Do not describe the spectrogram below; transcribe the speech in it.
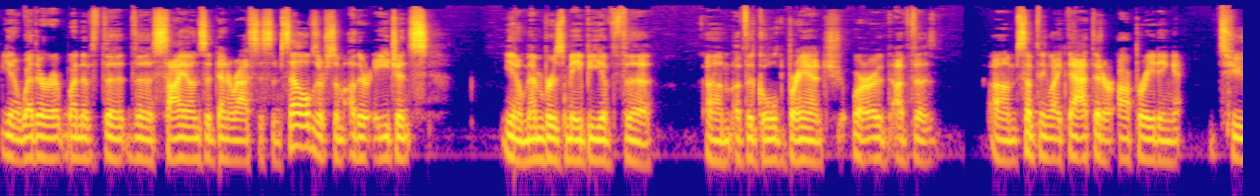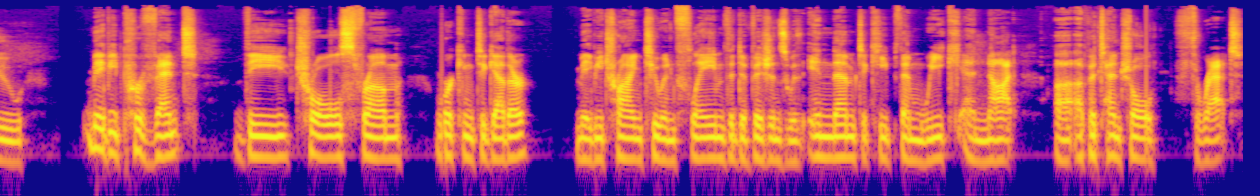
You know, whether one of the, the scions of Denairastas themselves or some other agents, you know, members maybe of the, um, of the Gold Branch or of the um, something like that that are operating to maybe prevent the trolls from working together, maybe trying to inflame the divisions within them to keep them weak and not uh, a potential threat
